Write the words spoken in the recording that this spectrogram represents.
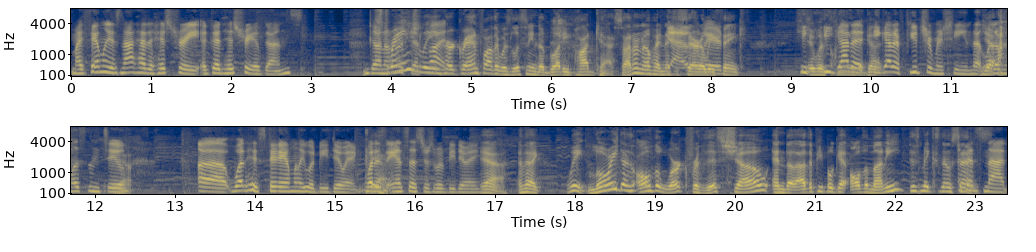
My family has not had a history, a good history of guns. Gun Strangely, but her grandfather was listening to Bloody podcasts, so I don't know if I necessarily weird. think. he, it was he got a he got a future machine that let him listen to Yeah. uh, what his family would be doing, what his ancestors would be doing. Yeah, and they're like, "Wait, Lori does all the work for this show, and the other people get all the money? This makes no sense." That's not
